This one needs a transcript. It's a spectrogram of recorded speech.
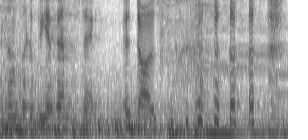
Sounds like a BFM sting. It does.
